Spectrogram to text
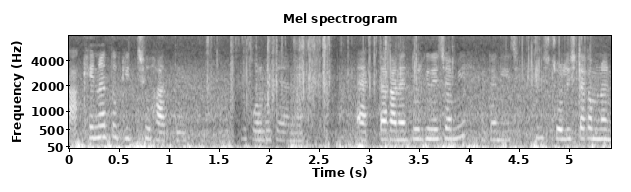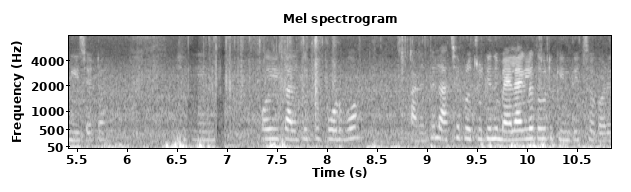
রাখে না তো কিচ্ছু হাতে। কী করবে কেন একটা কানের দুল কিনেছি আমি, এটা নিয়েছি। চল্লিশ টাকা আমরা নিয়েছি এটা। ওই কালকে একটু পরবো। কানের দুল আছে প্রচুর, কিন্তু মেলা গেলে তো একটু কিনতে ইচ্ছা করে।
